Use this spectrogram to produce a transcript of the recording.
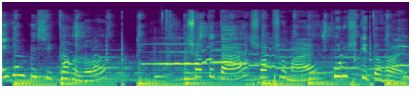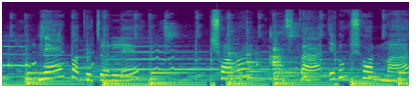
এই গল্পের শিক্ষা হলো সততা সবসময় পুরস্কৃত হয়। ন্যায়ের পথে চললে সবার আস্থা এবং সম্মান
